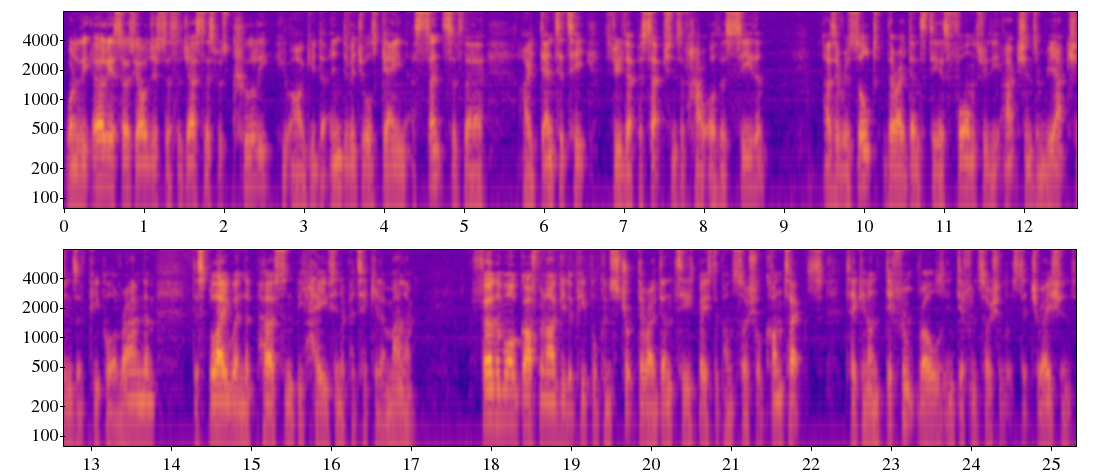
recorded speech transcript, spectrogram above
One of the earliest sociologists to suggest this was Cooley, who argued that individuals gain a sense of their identity through their perceptions of how others see them. As a result, their identity is formed through the actions and reactions of people around them, display when the person behaves in a particular manner. Furthermore, Goffman argued that people construct their identities based upon social contexts, taking on different roles in different social situations.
